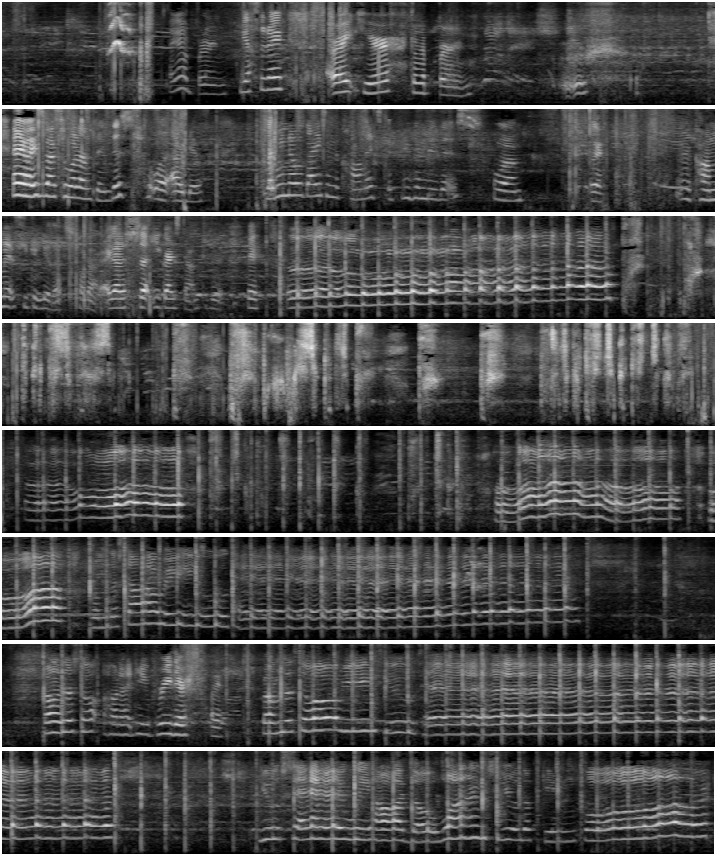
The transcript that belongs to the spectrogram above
I got a burn. Yesterday, right here, I got a burn. Oof. Anyways, back to what I was doing. This is what I do. Let me know, guys, in the comments if you can do this. Hold on. Okay. In the comments, you can do this. Hold on. I gotta set you guys down to do it. Okay. Uh, I breather. Okay. From the stories you tell, you say we are the ones you're looking for.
